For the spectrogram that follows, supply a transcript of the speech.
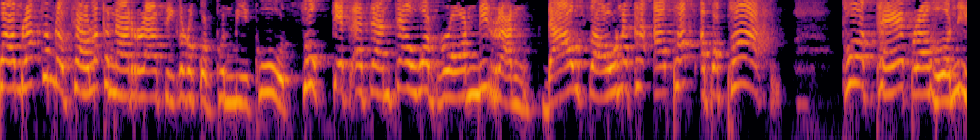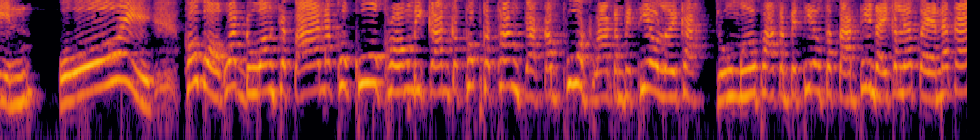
ความรักสำหรับชาวลัคนาราศีกรกฎคนมีคู่ สุขเจ็ดอาจารย์เจ้าวอดร้อนนิรันดร์ดาวเสาร์นะคะอาภัพอัปภาค โทษแท้ประเหินหิน โอ้ยเขาบอกว่าดวงชะตานะคู่คู่ครองมีการกระทบกระทั่งจากคำพูดพากันไปเที่ยวเลยค่ะ จูงมือพากันไปเที่ยวสถานที่ไหนก็แล้วแต่นะคะ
